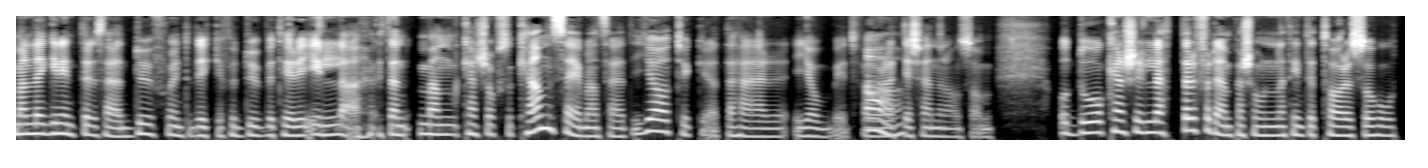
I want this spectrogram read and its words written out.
man lägger inte så här du får inte dricka för du beter dig illa, utan man kanske också kan säga ibland så här att jag tycker att det här är jobbigt för ja. att jag känner någon som... Och då kanske det är lättare för den personen att inte ta det så hot,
